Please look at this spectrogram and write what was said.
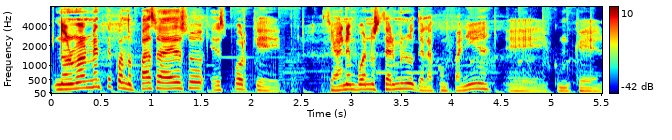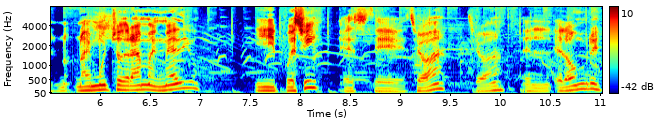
normalmente cuando pasa eso es porque se van en buenos términos de la compañía, como que no, hay mucho drama en medio. Y pues sí, este, se va, se va el, el hombre.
